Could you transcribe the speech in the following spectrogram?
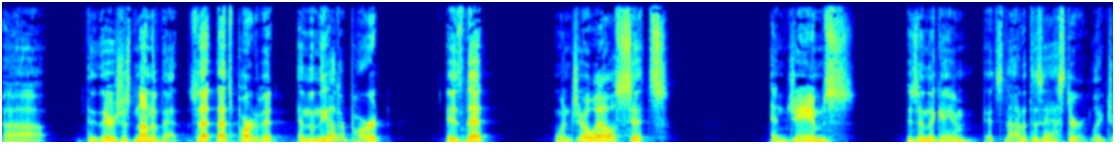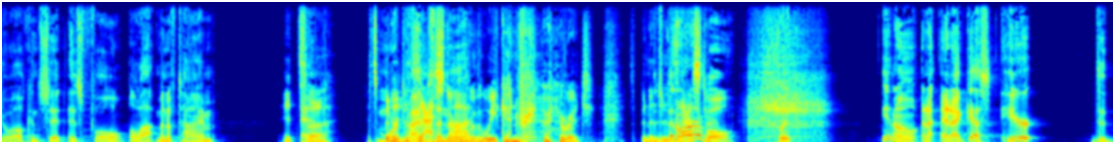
uh, th- there's just none of that. So that that's part of it. And then the other part is that when Joel sits and James is in the game, it's not a disaster. Like Joel can sit his full allotment of time. It's And uh it's been a disaster not- over the weekend, Rich. It's been a It's disaster. been horrible. But you know, and I, and I guess here the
